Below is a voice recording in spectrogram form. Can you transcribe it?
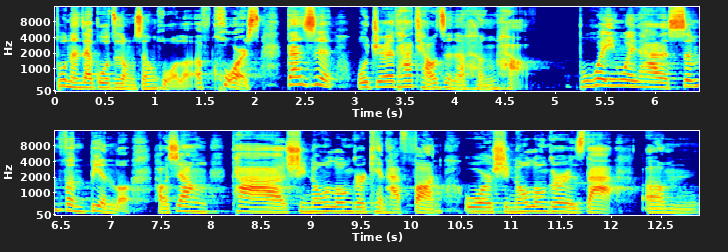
不能再过这种生活了。Of course，但是我觉得他调整得很好，不会因为他的身份变了，好像他 she no longer can have fun，or she no longer is that um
